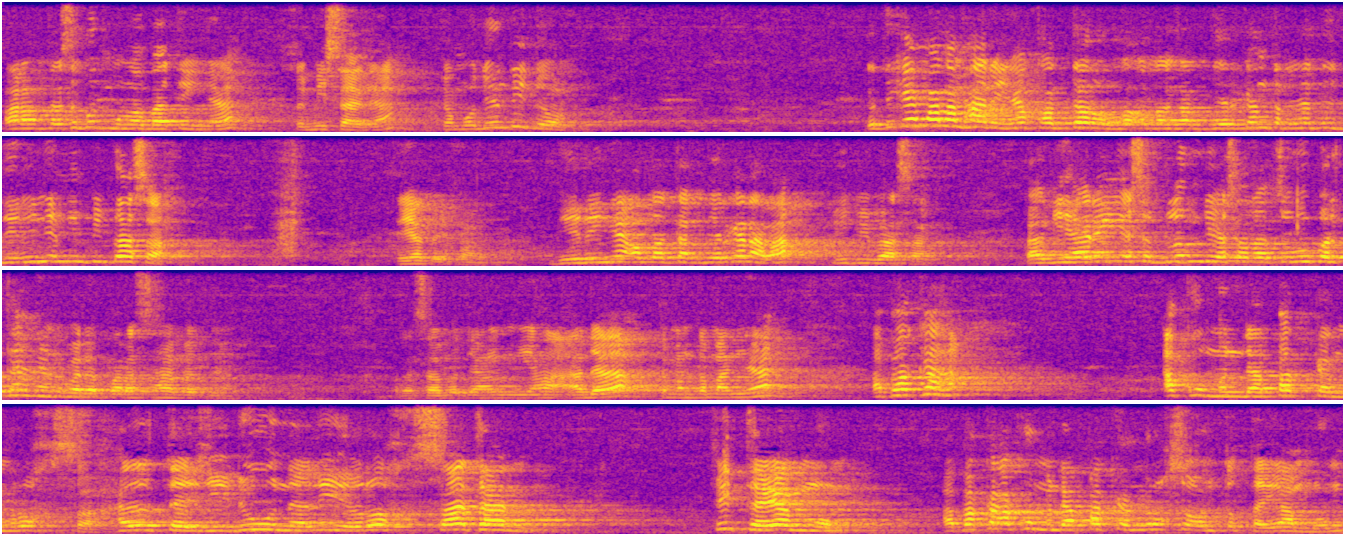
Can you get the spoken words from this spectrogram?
orang tersebut mengobatinya sebisanya, kemudian tidur. Ketika malam harinya, qadar Allah, Allah takdirkan ternyata dirinya mimpi basah. Lihat ya, Dirinya Allah takdirkan apa? Mimpi basah. Pagi harinya sebelum dia sholat subuh bertanya kepada para sahabatnya. Para sahabat yang, yang ada, teman-temannya, apakah aku mendapatkan rukhsah? Hal tajiduna li rukhsatan fit tayammum? Apakah aku mendapatkan rukhsah untuk tayammum?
